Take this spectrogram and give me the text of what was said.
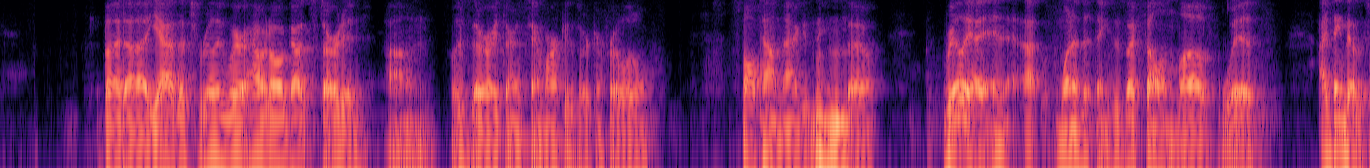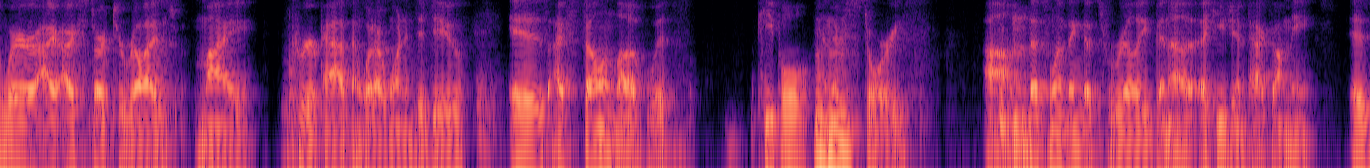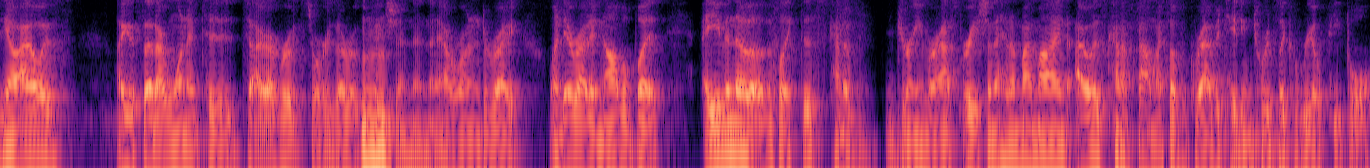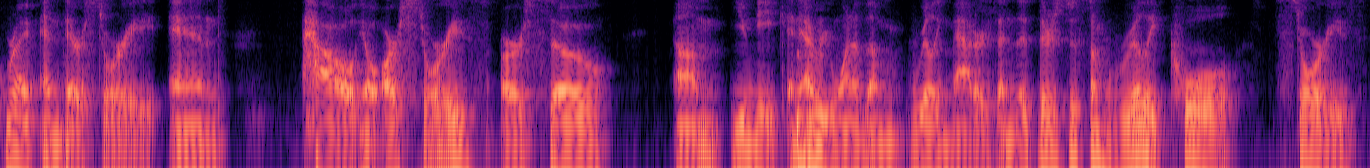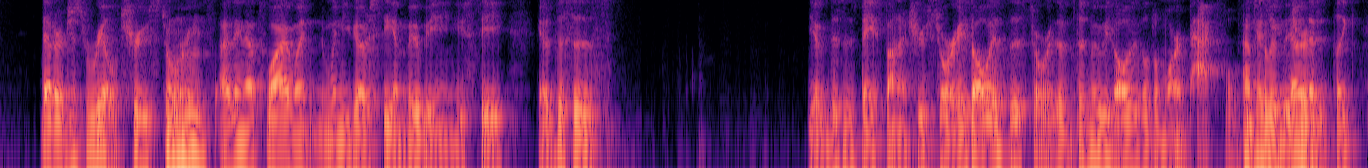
But uh, yeah, that's really where how it all got started. Um, was there right there in San Marcos working for a little small town magazine. So really, I, and uh, one of the things is I fell in love with. I think that's where I, I start to realize my career path and what I wanted to do is I fell in love with people and their mm-hmm. stories. Um, mm-hmm. that's one thing that's really been a, a huge impact on me. Is you know I always, like I said, I wanted to. to I wrote stories, I wrote mm-hmm. fiction, and I wanted to write one day write a novel. But even though it was like this kind of dream or aspiration I had in my mind, I always kind of found myself gravitating towards like real people, Right. and their story and how you know our stories are so um, unique and every one of them really matters. And the, there's just some really cool stories that are just real true stories. I think that's why when when you go see a movie and you see you know this is you know this is based on a true story. It's always the story the, the movie's always a little more impactful because Absolutely you know true. that it like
